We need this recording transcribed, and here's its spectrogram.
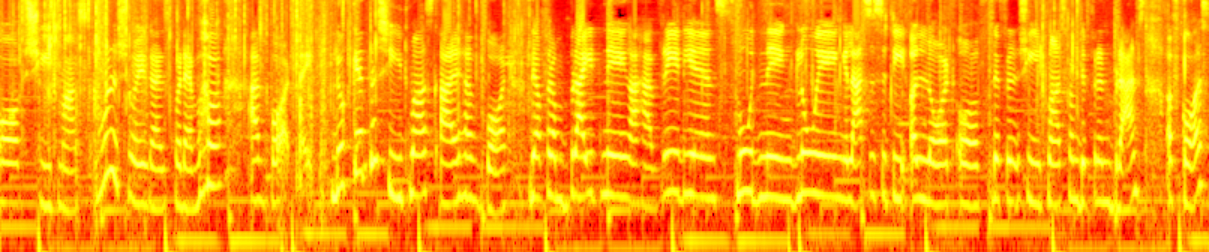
of sheet masks. I'm to show you guys whatever i've bought like look at the sheet mask i have bought. They are from brightening. I have radiance smoothing glowing elasticity a lot of different sheet masks from different brands. Of course course.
